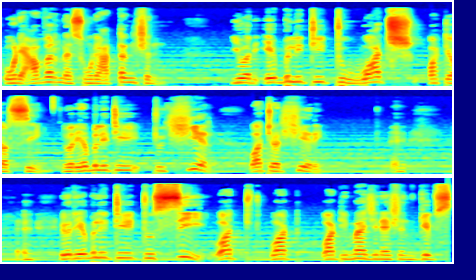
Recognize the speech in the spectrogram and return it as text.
உங்களுடைய அவேர்னஸ் உங்களுடைய attention your ability to watch what you are seeing your ability to hear what you hearing your ability to see what what what imagination gives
